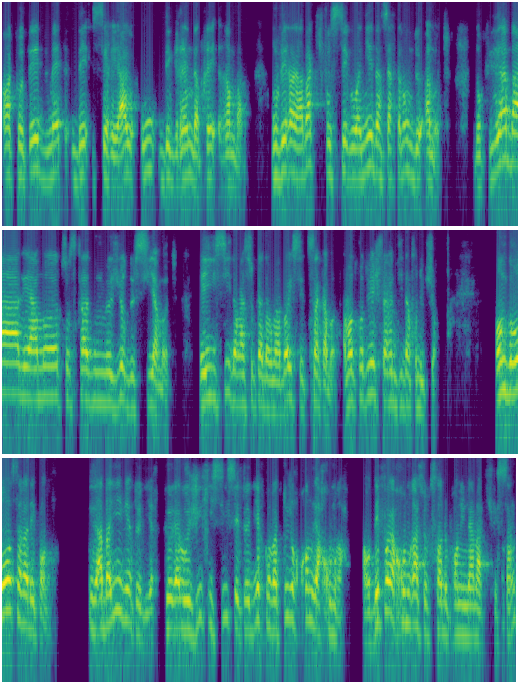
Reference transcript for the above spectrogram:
à côté de mettre des céréales ou des graines d'après Rambam. On verra là-bas qu'il faut s'éloigner d'un certain nombre de Hamot. Donc là-bas, les Hamot, ce sera une mesure de 6 Hamot. Et ici, dans la Souka d'Ormaboy, c'est 5 Hamot. Avant de continuer, je vais faire une petite introduction. En gros, ça va dépendre. Abaye vient te dire que la logique ici, c'est de dire qu'on va toujours prendre la khumra. Alors, des fois, la khumra, ce sera de prendre une ama qui fait 5,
